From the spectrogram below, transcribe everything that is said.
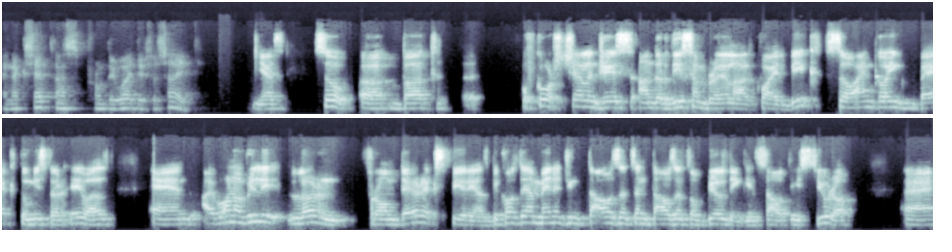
and acceptance from the wider society. Yes. So, uh, but uh, of course, challenges under this umbrella are quite big. So I'm going back to Mr. Evald and I want to really learn from their experience because they are managing thousands and thousands of buildings in Southeast Europe. Uh,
